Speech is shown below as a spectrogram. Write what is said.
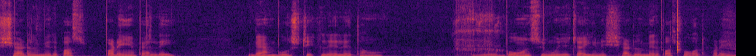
शेडल मेरे पास पड़े हैं पहले ही। बैम्बू स्टिक ले लेता हूँ। ये बोन्स भी मुझे चाहिए नहीं। शेडल मेरे पास बहुत पड़े हैं।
